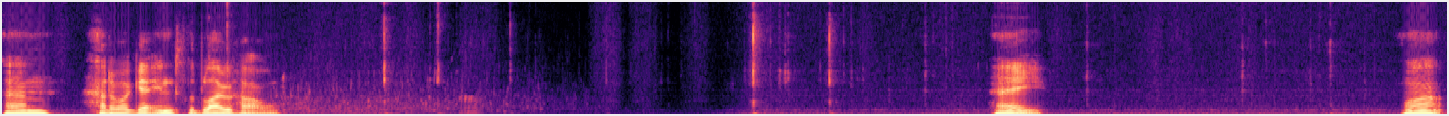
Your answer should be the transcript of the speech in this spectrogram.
Um, how do I get into the blowhole? Hey. What?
